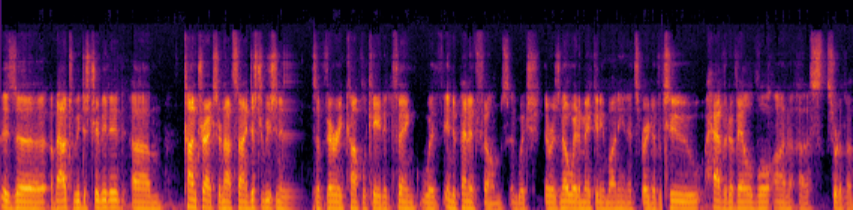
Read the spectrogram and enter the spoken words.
is uh, about to be distributed. Um, contracts are not signed. Distribution is a very complicated thing with independent films in which there is no way to make any money and it's very difficult to have it available on a sort of a,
